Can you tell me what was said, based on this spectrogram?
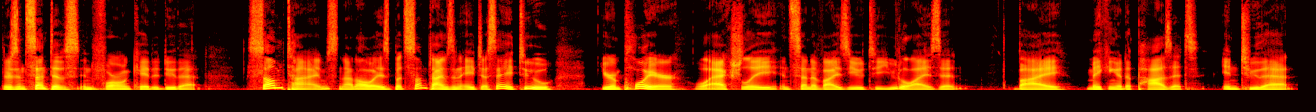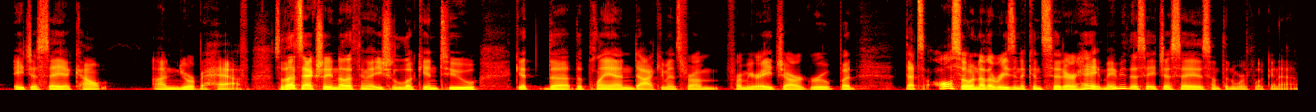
There's incentives in 401k to do that. Sometimes, not always, but sometimes in HSA too, your employer will actually incentivize you to utilize it by making a deposit into that HSA account on your behalf. So that's actually another thing that you should look into. Get the the plan documents from from your HR group, but that's also another reason to consider. Hey, maybe this HSA is something worth looking at.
